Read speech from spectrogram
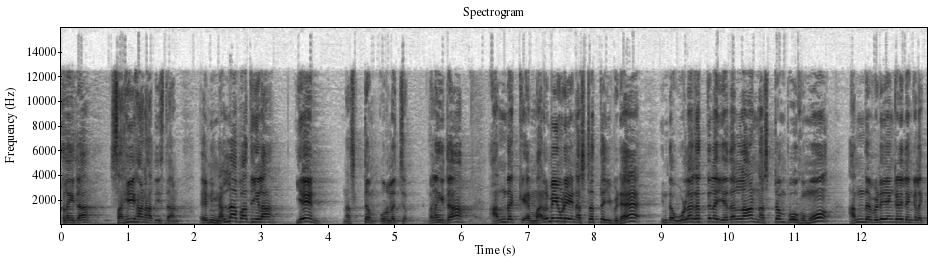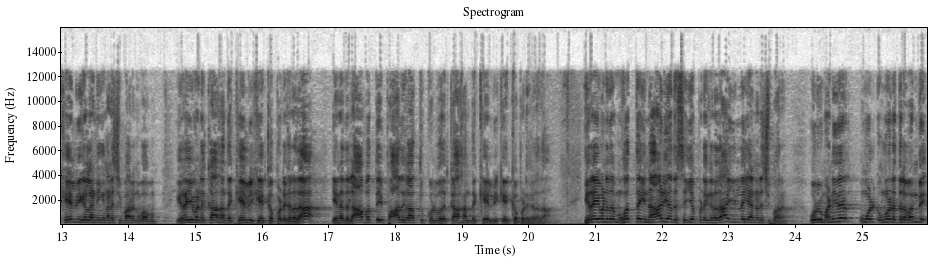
விளங்கிட்டா? சஹிஹான ஹதீஸ் தான். நீங்கள் நல்லா பார்த்தீங்களா? ஏன் நஷ்டம் ஒரு லட்சம்? விளங்கிட்டா? அந்த கே- மறுமையுடைய நஷ்டத்தை விட இந்த உலகத்துல எதெல்லாம் நஷ்டம் போகுமோ அந்த விடயங்களில் எங்களை கேள்விகளை நீங்க நினைச்சு பாருங்க பாபம். இறைவனுக்காக அந்த கேள்வி கேட்கப்படுகிறதா? எனது லாபத்தை பாதுகாத்துக் கொள்வதற்காக அந்த கேள்வி கேட்கப்படுகிறதா? இறைவனது முகத்தை நாடி அது செய்யப்படுகிறதா? இல்லையா நினைச்சு பாருங்க. ஒரு மனிதர் உங்கள் உங்களிடத்துல வந்து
